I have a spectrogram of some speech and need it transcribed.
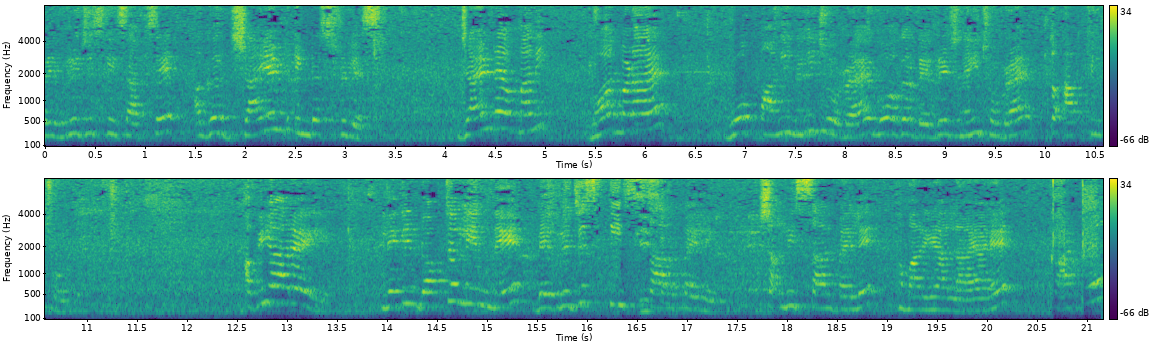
बेवरेजेस के हिसाब से अगर जायंट इंडस्ट्रियलिस्ट जायंट है अंबानी बहुत बड़ा है। वो पानी नहीं छोड़ रहा है वो अगर बेवरेज नहीं छोड़ रहा है तो आप क्यों छोड़ रहे अभी आ रहे हैं। लेकिन डॉक्टर लिम ने बेवरेजेस तीस साल। पहले चालीस साल पहले हमारे यहाँ लाया है। काटो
